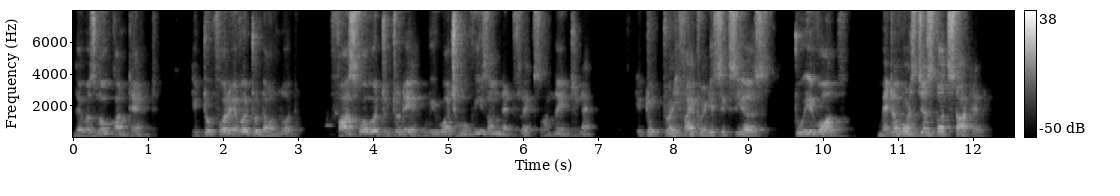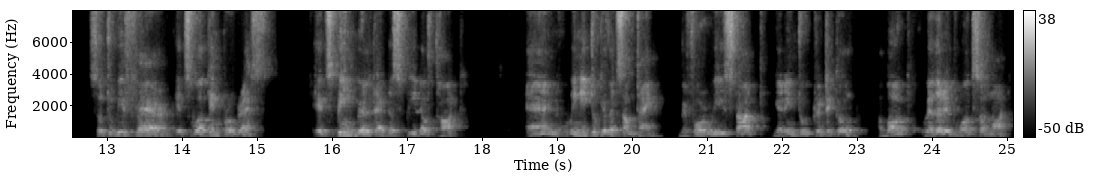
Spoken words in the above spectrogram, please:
There was no content. It took forever to download. Fast forward to today, we watch movies on Netflix, on the internet. It took 25, 26 years to evolve. Metaverse just got started. So to be fair, it's work in progress. It's being built at the speed of thought. And we need to give it some time before we start getting too critical about whether it works or not.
